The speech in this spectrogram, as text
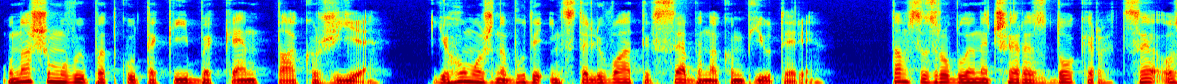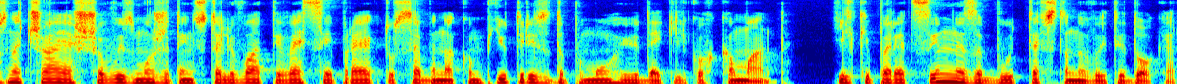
У нашому випадку такий бекенд також є. Його можна буде інсталювати в себе на комп'ютері. Там все зроблене через Docker, це означає, що ви зможете інсталювати весь цей проект у себе на комп'ютері з допомогою декількох команд. Тільки перед цим не забудьте встановити Docker.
